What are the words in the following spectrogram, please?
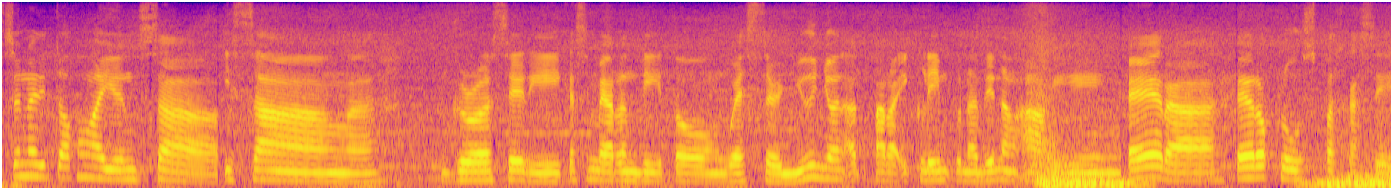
So, nandito ako ngayon sa isang grocery kasi meron ditong Western Union at para i-claim ko na din ang aking pera. Pero close pa kasi.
